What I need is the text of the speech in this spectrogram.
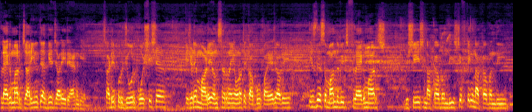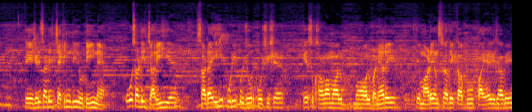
ਫਲੈਗ ਮਾਰਚ ਜਾਰੀ ਨੇ ਤੇ ਅੱਗੇ ਜਾਰੀ ਰਹਿਣਗੇ। ਸਾਡੀ ਪੁਰਜੋਰ ਕੋਸ਼ਿਸ਼ ਹੈ ਕਿ ਜਿਹੜੇ ਮਾੜੇ ਅਨਸਰ ਨੇ ਉਹਨਾਂ ਤੇ ਕਾਬੂ ਪਾਇਆ ਜਾਵੇ। ਇਸ ਦੇ ਸੰਬੰਧ ਵਿੱਚ ਫਲੈਗ ਮਾਰਚ ਵਿਸ਼ੇਸ਼ ਨਾਕਾਬੰਦੀ ਸ਼ਿਫਟਿੰਗ ਨਾਕਾਬੰਦੀ ਤੇ ਜਿਹੜੀ ਸਾਡੀ ਚੈਕਿੰਗ ਦੀ ਰੂਟੀਨ ਹੈ, ਉਹ ਸਾਡੀ ਜਾਰੀ ਹੀ ਹੈ। ਸਾਡਾ ਇਹੀ ਪੂਰੀ ਪੁਰਜੋਰ ਕੋਸ਼ਿਸ਼ ਹੈ ਕਿ ਸੁਖਾਵਾਂ ਮਾਲ, ਮਾਹੌਲ ਬਣਿਆ ਰਹੇ ਤੇ ਮਾੜੇ ਅਨਸਰਾਂ ਦੇ ਕਾਬੂ ਪਾਇਆ ਜਾਵੇ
